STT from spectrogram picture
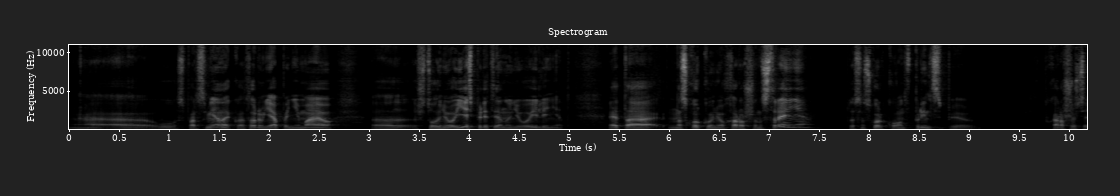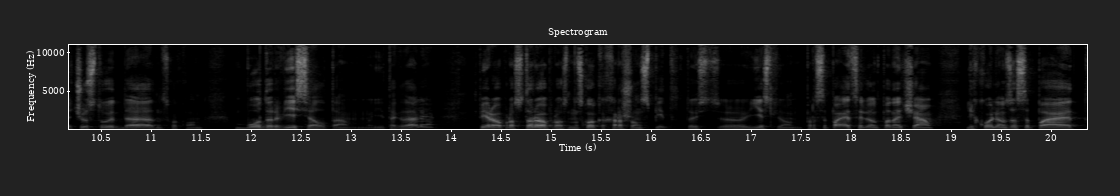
у спортсмена, которым я понимаю, э, что у него есть претен у него или нет. Это насколько у него хорошее настроение, то есть насколько он, в принципе, хорошо себя чувствует, да, насколько он бодр, весел там и так далее. Первый вопрос. Второй вопрос. Насколько хорошо он спит, то есть э, если он просыпается ли он по ночам, легко ли он засыпает,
